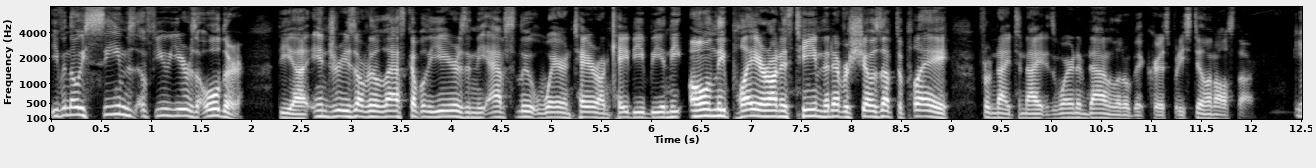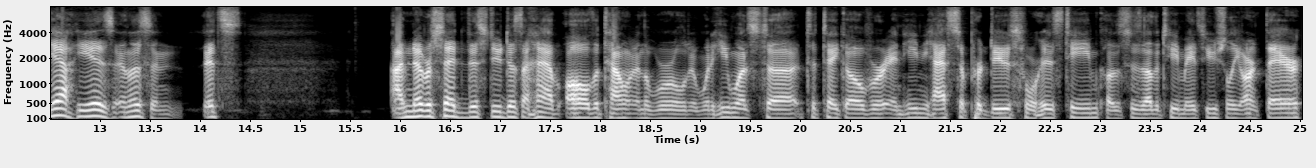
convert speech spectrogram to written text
even though he seems a few years older the uh, injuries over the last couple of years and the absolute wear and tear on KD being the only player on his team that ever shows up to play from night to night is wearing him down a little bit, Chris, but he's still an all star. Yeah, he is. And listen, it's I've never said this dude doesn't have all the talent in the world, and when he wants to to take over and he has to produce for his team because his other teammates usually aren't there,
